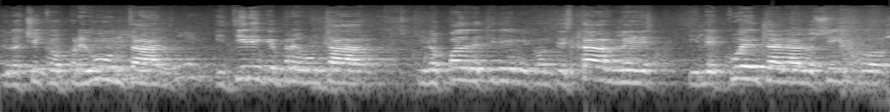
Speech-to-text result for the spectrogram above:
que los chicos preguntan y tienen que preguntar y los padres tienen que contestarle y le cuentan a los hijos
